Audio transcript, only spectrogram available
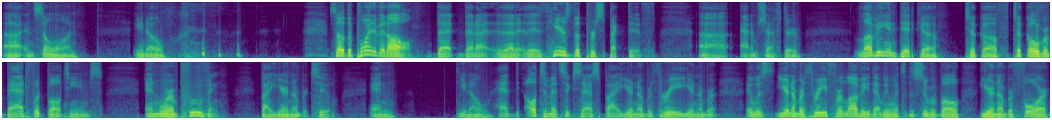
uh, and so on. You know. so the point of it all that that I, that is here's the perspective, uh, Adam Schefter, Lovie and Ditka took off took over bad football teams and we're improving by year number two. And you know, had the ultimate success by year number three. Year number it was year number three for lovie that we went to the Super Bowl. Year number four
